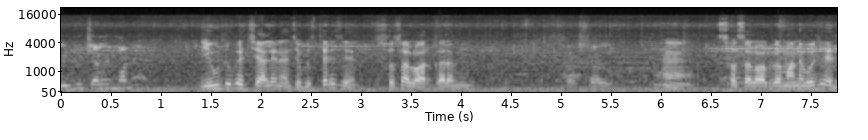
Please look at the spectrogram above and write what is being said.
ইউটিউব চ্যানেল মানে? ইউটিউবে চ্যানেল আছে বুঝতে পেরেছেন? সোশ্যাল ওয়ার্কার আমি। সোশ্যাল হ্যাঁ সোশ্যাল ওয়ার্কার মানে বোঝেন?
